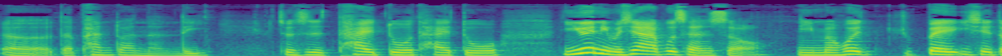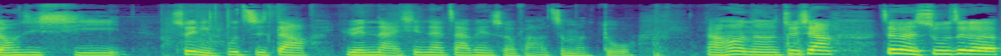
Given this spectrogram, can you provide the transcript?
呃的判断能力。就是太多太多，因为你们现在不成熟，你们会被一些东西吸引，所以你不知道原来现在诈骗手法有这么多。然后呢，就像这本书这个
